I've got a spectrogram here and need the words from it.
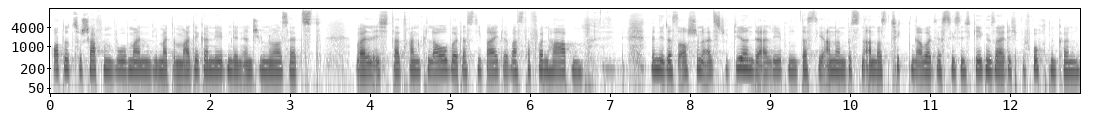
Lehrorte zu schaffen, wo man die Mathematiker neben den Ingenieur setzt, weil ich daran glaube, dass die beide was davon haben. Wenn die das auch schon als Studierende erleben, dass die anderen ein bisschen anders ticken, aber dass die sich gegenseitig befruchten können.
